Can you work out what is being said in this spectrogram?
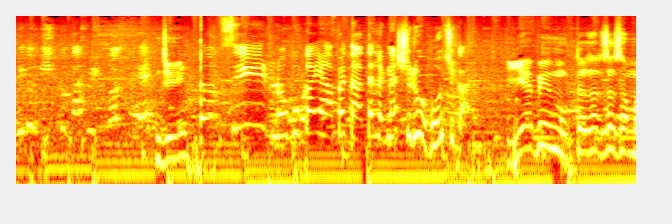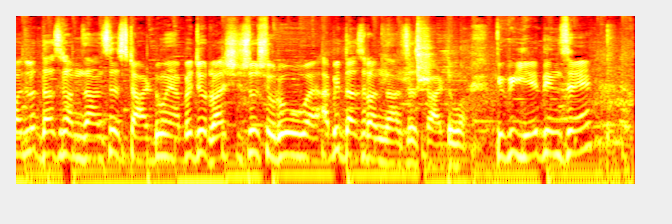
अभी तो ईद को काफ़ी वक्त है। जी। से लोगों का यहाँ पर तांता लगना शुरू हो चुका है। ये अभी मुख्तसर से समझ लो दस रमज़ान से स्टार्ट हुआ यहाँ पे जो रश जो शुरू हुआ है अभी दस रमज़ान से स्टार्ट हुआ क्योंकि ये दिन से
